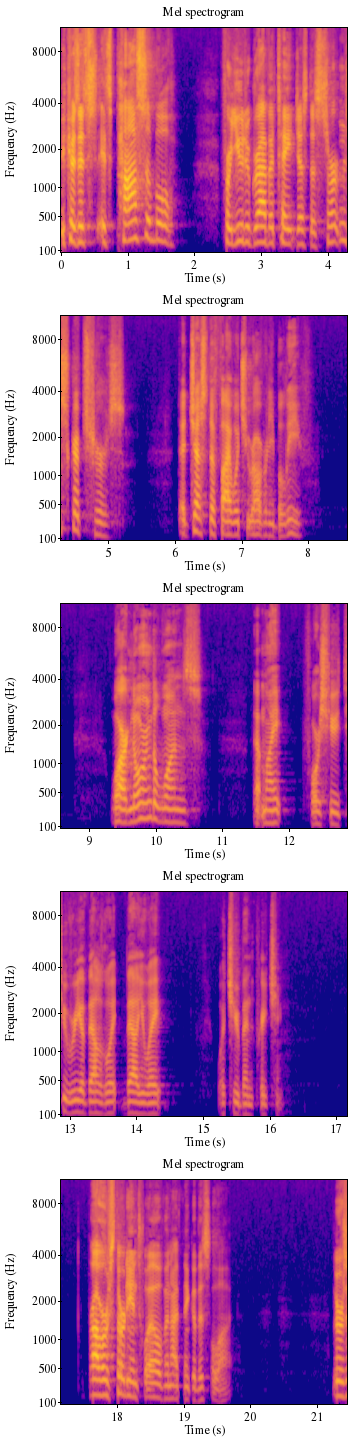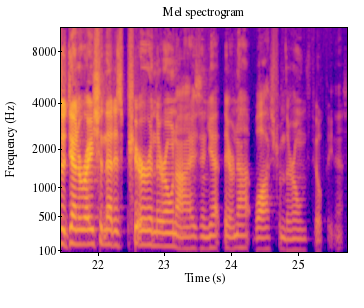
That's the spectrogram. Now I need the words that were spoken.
Because it's, it's possible for you to gravitate just to certain scriptures that justify what you already believe while ignoring the ones that might force you to reevaluate evaluate what you've been preaching. Proverbs 30 and 12, and I think of this a lot. There's a generation that is pure in their own eyes, and yet they're not washed from their own filthiness.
